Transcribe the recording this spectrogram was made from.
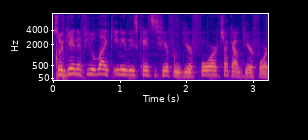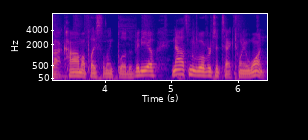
So again, if you like any of these cases here from Gear 4, check out gear4.com. I'll place the link below the video. Now let's move over to Tech 21.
